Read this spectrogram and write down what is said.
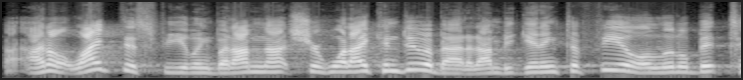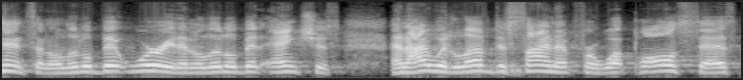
I don't like this feeling, but I'm not sure what I can do about it. I'm beginning to feel a little bit tense and a little bit worried and a little bit anxious. And I would love to sign up for what Paul says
